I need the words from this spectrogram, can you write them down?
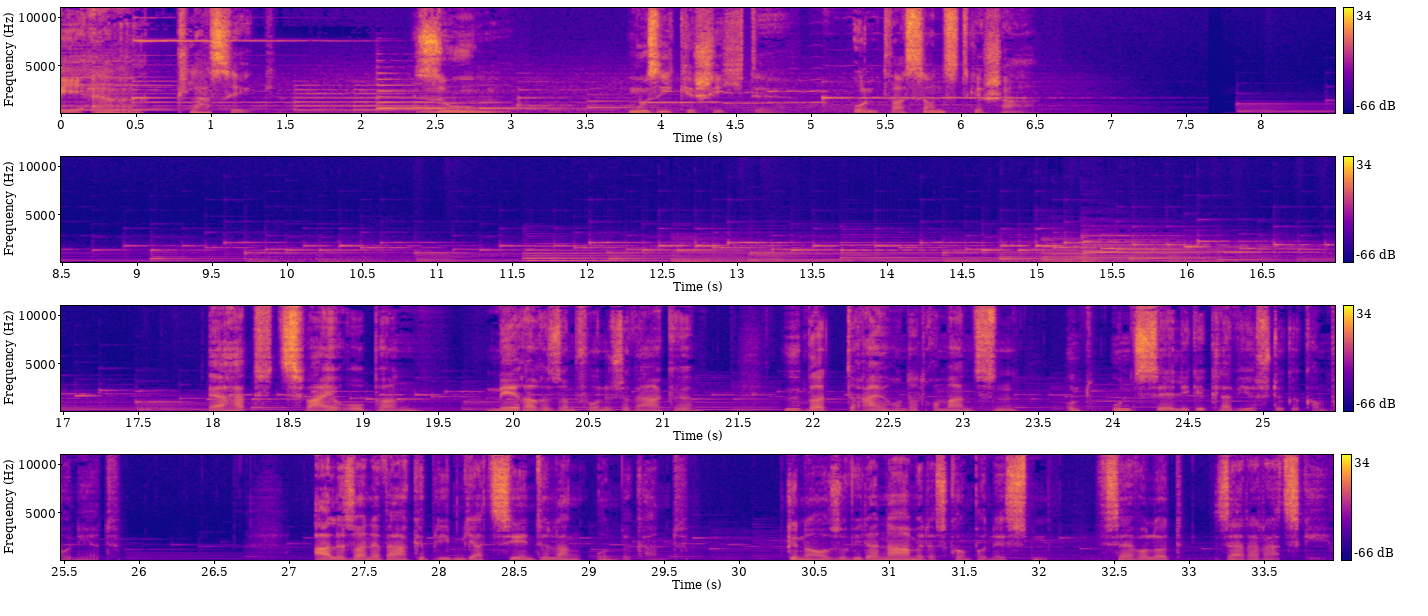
BR Klassik Zoom Musikgeschichte und was sonst geschah. Er hat zwei Opern, mehrere symphonische Werke, über 300 Romanzen und unzählige Klavierstücke komponiert. Alle seine Werke blieben jahrzehntelang unbekannt. Genauso wie der Name des Komponisten, Vsevolod Sadaratsky.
